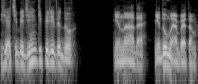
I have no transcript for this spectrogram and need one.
«Я тебе деньги переведу. «Не надо, не думай об этом.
